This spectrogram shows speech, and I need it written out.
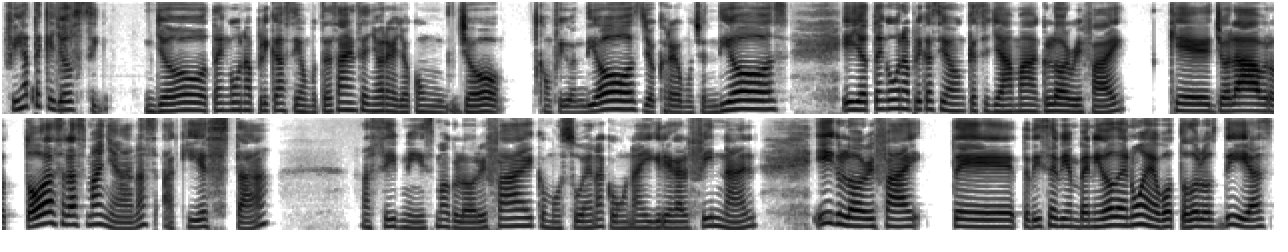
Fíjate que yo sí. Yo tengo una aplicación. Ustedes saben, señores, que yo, con, yo confío en Dios, yo creo mucho en Dios. Y yo tengo una aplicación que se llama Glorify, que yo la abro todas las mañanas. Aquí está. Así mismo, Glorify, como suena con una Y al final. Y Glorify te, te dice bienvenido de nuevo todos los días.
